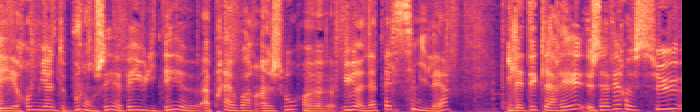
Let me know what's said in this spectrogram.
Et Romuald de Boulanger avait eu l'idée, euh, après avoir un jour euh, eu un appel similaire, il a déclaré J'avais reçu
